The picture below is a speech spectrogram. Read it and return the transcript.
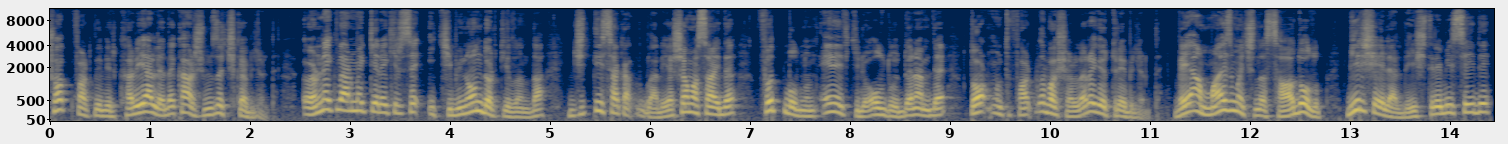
çok farklı bir kariyerle de karşımıza çıkabilirdi. Örnek vermek gerekirse 2014 yılında ciddi sakatlıklar yaşamasaydı futbolun en etkili olduğu dönemde Dortmund'u farklı başarılara götürebilirdi. Veya Mainz maçında sahada olup bir şeyler değiştirebilseydi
